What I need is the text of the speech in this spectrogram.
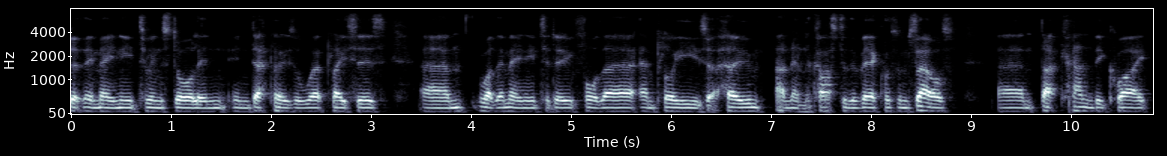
that they may need to install in in depots or workplaces, um, what they may need to do for their employees at home, and then the cost of the vehicles themselves. Um, that can be quite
